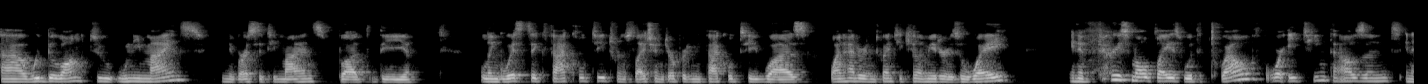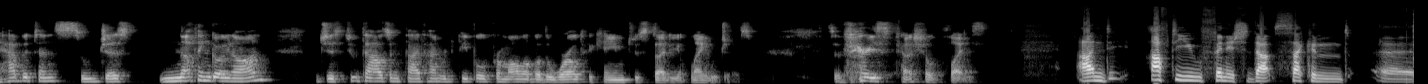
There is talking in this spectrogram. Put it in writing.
Uh, we belonged to Uni Mainz, University Mainz, but the linguistic faculty, translation interpreting faculty, was 120 kilometers away in a very small place with 12 or 18,000 inhabitants, so just nothing going on, just 2,500 people from all over the world who came to study languages. It's a very special place. And after you finished that second uh,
